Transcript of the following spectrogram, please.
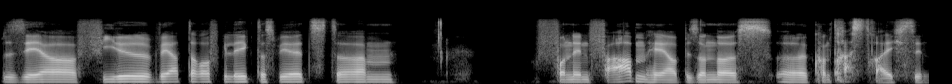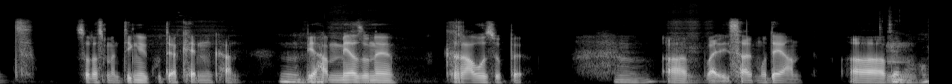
sehr viel Wert darauf gelegt, dass wir jetzt ähm, von den Farben her besonders äh, kontrastreich sind, so dass man Dinge gut erkennen kann. Mhm. Wir haben mehr so eine Grausuppe. Mhm. Ähm, weil ist halt modern. Ähm, genau,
